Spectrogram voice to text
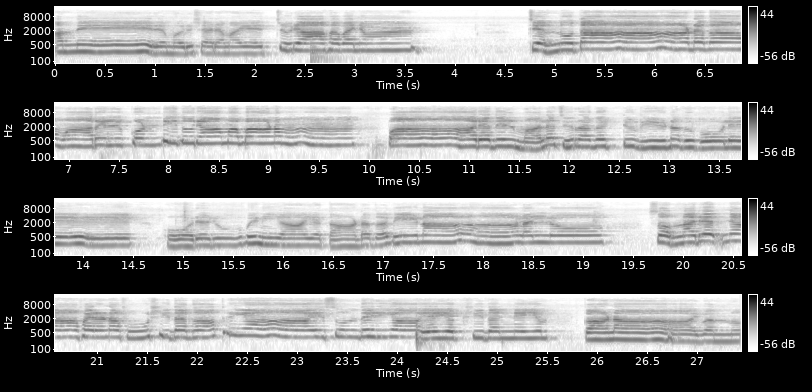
അന്നേരം ഒരു ശരമയച്ചു രാഘവനും. ചെന്നു താടകമാറിൽ കൊണ്ടിതു രാമബാണം പാരതിൽ മല ചിറകറ്റു വീണതുപോലെ ഘോരരൂപിണിയായ താടക വീണാളല്ലോ. സ്വർണരത്നാഭരണ ഭൂഷിതഗാത്രിയായി സുന്ദരിയായ യക്ഷി തന്നെയും കാണായി വന്നു.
